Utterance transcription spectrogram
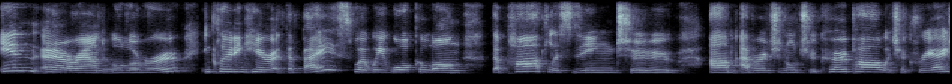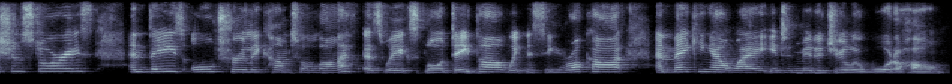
in and around Uluru, including here at the base, where we walk along the path listening to um, Aboriginal Tjukurpa, which are creation stories. And these all truly come to life as we explore deeper, witnessing rock art and making our way into Mutitjulu Waterhole.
